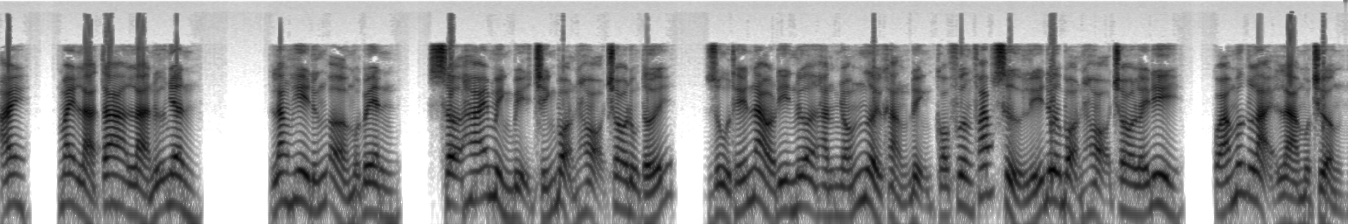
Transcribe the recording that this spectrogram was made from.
Ai, may là ta là nữ nhân. Lăng Hy đứng ở một bên, sợ hãi mình bị chính bọn họ cho đụng tới, dù thế nào đi nữa hắn nhóm người khẳng định có phương pháp xử lý đưa bọn họ cho lấy đi, quá mức lại là một trường.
